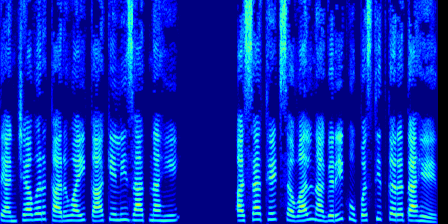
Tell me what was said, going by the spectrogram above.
त्यांच्यावर कारवाई का केली जात नाही? असा थेट सवाल नागरिक उपस्थित करत आहेत.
